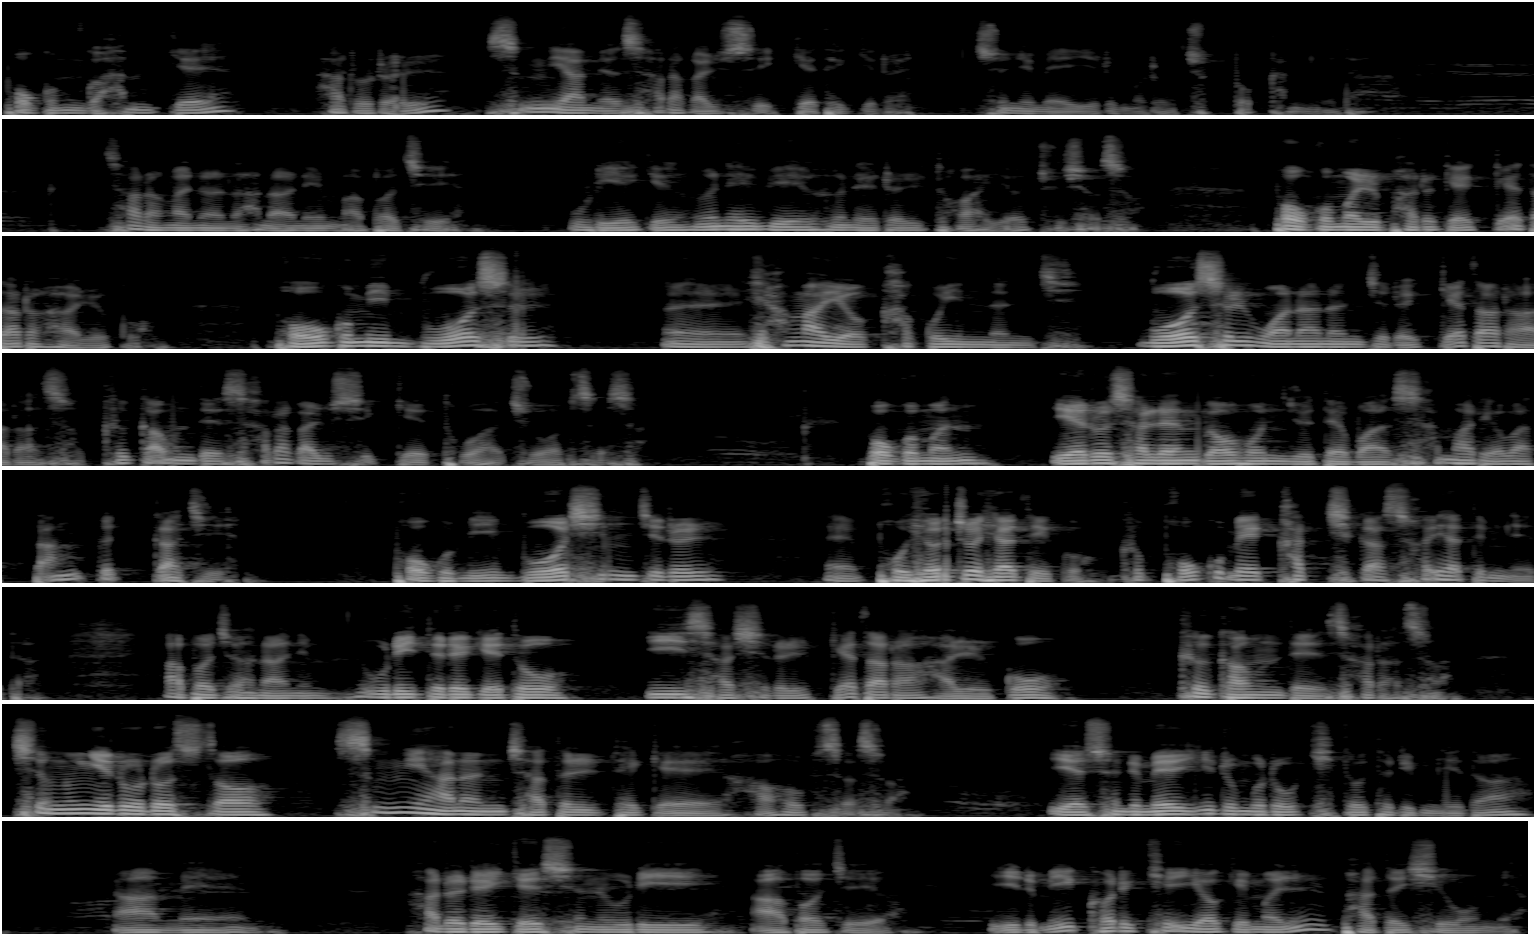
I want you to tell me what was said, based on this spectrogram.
복음과 함께 하루를 승리하며 살아갈 수 있게 되기를 주님의 이름으로 축복합니다. 사랑하는 하나님 아버지, 우리에게 은혜 위에 은혜를 더하여 주셔서 복음을 바르게 깨달아 알고 복음이 무엇을 에, 향하여 가고 있는지 무엇을 원하는지를 깨달아 알아서 그 가운데 살아갈 수 있게 도와주옵소서. 복음은 예루살렘과 온 유대와 사마리아와 땅 끝까지 복음이 무엇인지를 에, 보여줘야 되고 그 복음의 가치가 서야 됩니다. 아버지 하나님, 우리들에게도 이 사실을 깨달아 알고 그 가운데 살아서 증인으로서 승리하는 자들 되게 하옵소서. 예수님의 이름으로 기도드립니다. 아멘. 하늘에 계신 우리 아버지여, 이름이 거룩히 여김을 받으시오며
